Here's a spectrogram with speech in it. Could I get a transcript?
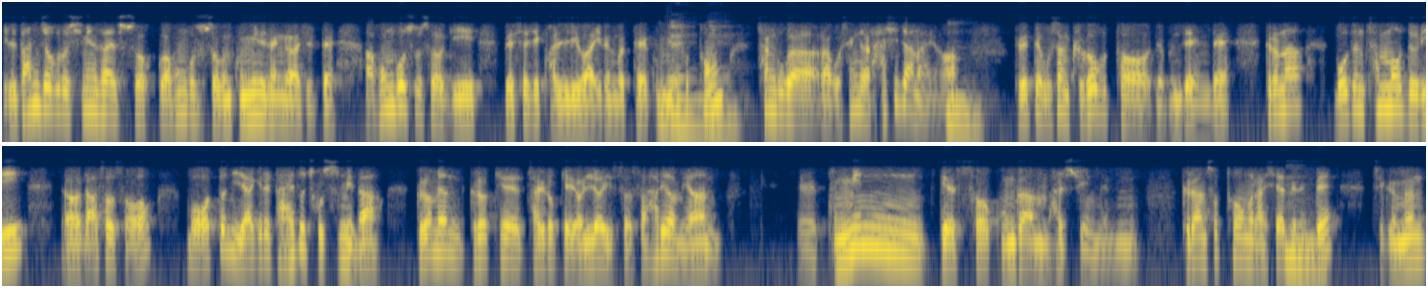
일반적으로 시민사회 수석과 홍보 수석은 국민이 생각하실 때, 아, 홍보 수석이 메시지 관리와 이런 것 대국민 네, 소통 네. 창구가라고 생각을 하시잖아요. 음. 그럴 때 우선 그거부터 이제 문제인데, 그러나 모든 참모들이 어, 나서서 뭐 어떤 이야기를 다 해도 좋습니다. 그러면 그렇게 자유롭게 열려 있어서 하려면 예, 국민께서 공감할 수 있는 그러한 소통을 하셔야 음. 되는데 음. 지금은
